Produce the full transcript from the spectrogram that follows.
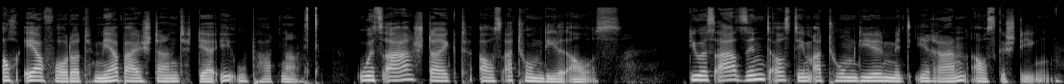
Auch er fordert mehr Beistand der EU-Partner. USA steigt aus Atomdeal aus. Die USA sind aus dem Atomdeal mit Iran ausgestiegen.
